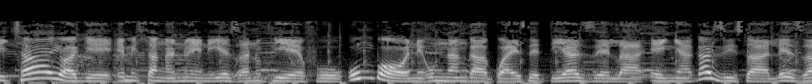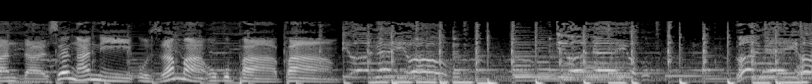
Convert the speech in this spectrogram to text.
Herendende ibichaywa ke emihlanganweni yezanu PF umbone umnankagwa esediyazela enyakazisa lezandla sengani uzama ukuphapha. Ioneyo, ioneyo, oneyo,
